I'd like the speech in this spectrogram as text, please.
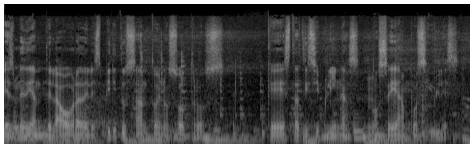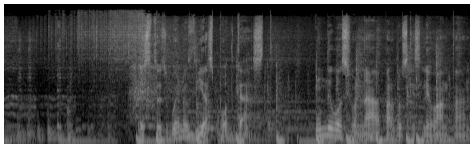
Es mediante la obra del Espíritu Santo en nosotros que estas disciplinas no sean posibles. Esto es Buenos Días Podcast, un devocional para los que se levantan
